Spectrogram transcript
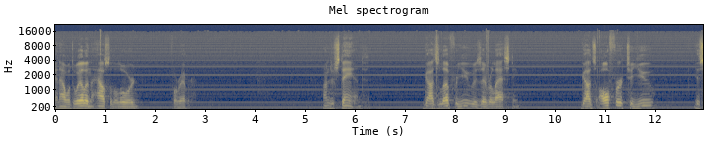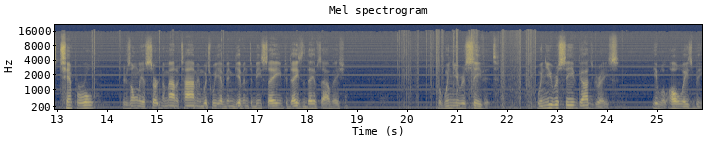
And I will dwell in the house of the Lord forever. Understand, God's love for you is everlasting. God's offer to you is temporal. There's only a certain amount of time in which we have been given to be saved. Today's the day of salvation. But when you receive it, when you receive God's grace, it will always be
